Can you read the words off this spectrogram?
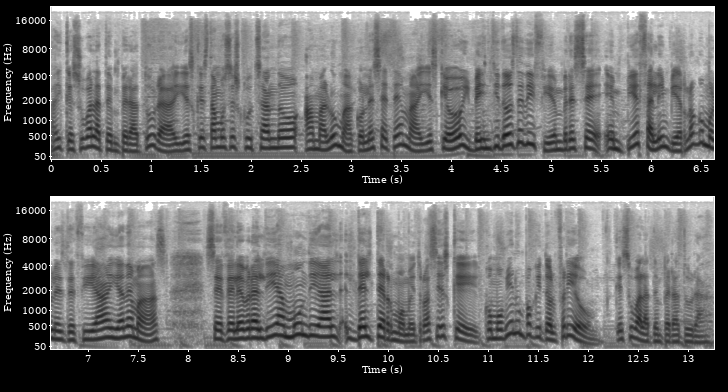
Ay, que suba la temperatura. Y es que estamos escuchando a Maluma con ese tema. Y es que hoy, 22 de diciembre, se empieza el invierno, como les decía, y además se celebra el Día Mundial del Termómetro. Así es que, como viene un poquito el frío, que suba la temperatura.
